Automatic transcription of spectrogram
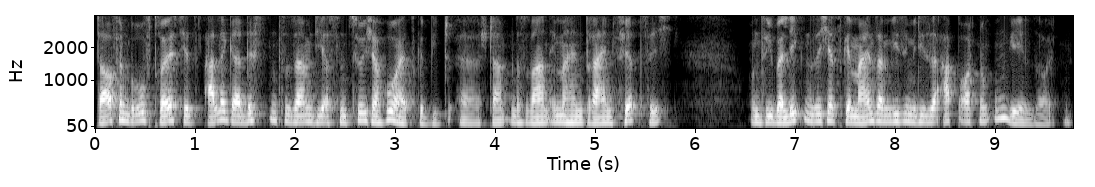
Daraufhin beruft Reuß jetzt alle Gardisten zusammen, die aus dem Zürcher Hoheitsgebiet äh, stammten. Das waren immerhin 43. Und sie überlegten sich jetzt gemeinsam, wie sie mit dieser Abordnung umgehen sollten.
